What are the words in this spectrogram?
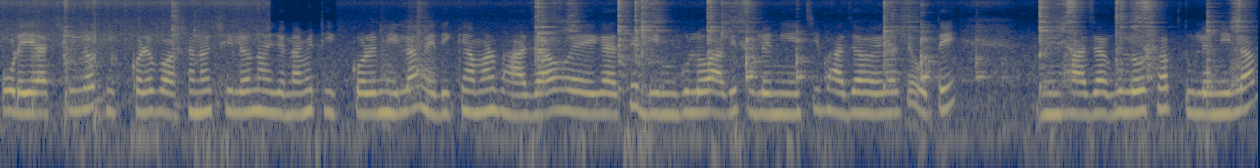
পড়ে যাচ্ছিল, ঠিক করে বসানো ছিল না, ওই জন্য আমি ঠিক করে নিলাম। এদিকে আমার ভাজাও হয়ে গেছে। ডিমগুলো আগে তুলে নিয়েছি, ভাজা হয়ে গেছে। ওতেই ভাজাগুলো সব তুলে নিলাম,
